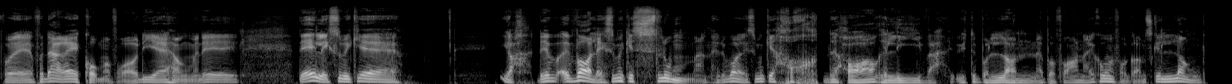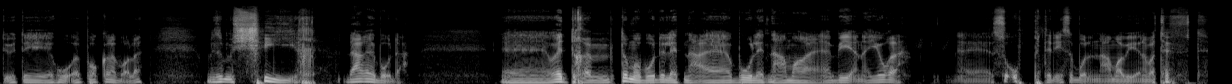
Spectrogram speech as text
For, for der jeg kommer fra, og de jeg hang med, det, det er liksom ikke ja, det var liksom ikke slummen, det var liksom ikke hardt, det harde livet ute på landet på Fana. Jeg kommer fra ganske langt ute i Pokkerøyvollet, liksom Skyr, der jeg bodde. Eh, og jeg drømte om å litt nær, bo litt nærmere byen, jeg gjorde det. Eh, så opp til de som bodde nærmere byen, det var tøft.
